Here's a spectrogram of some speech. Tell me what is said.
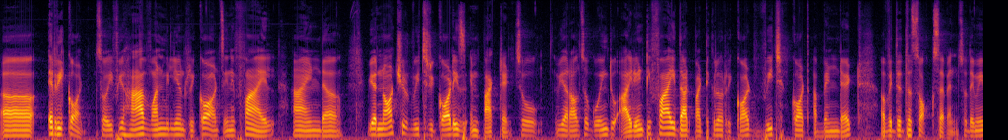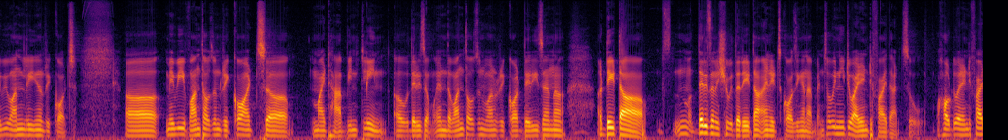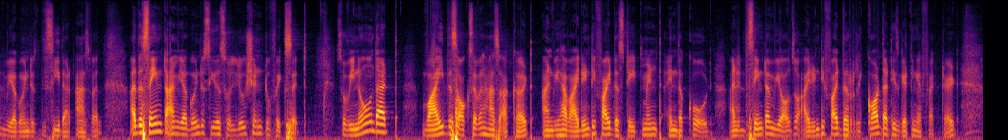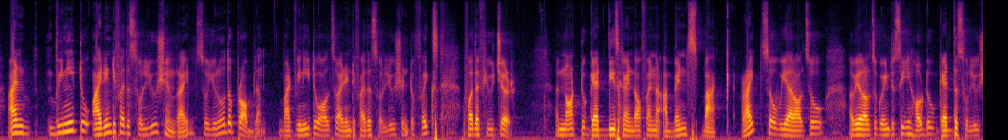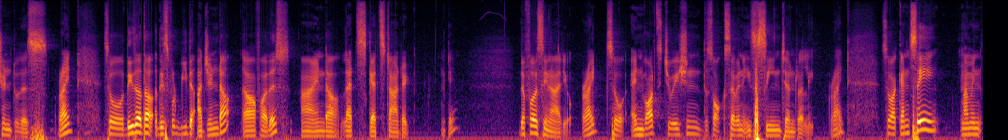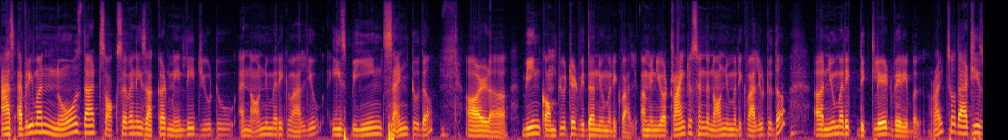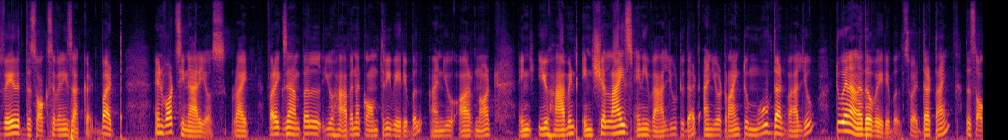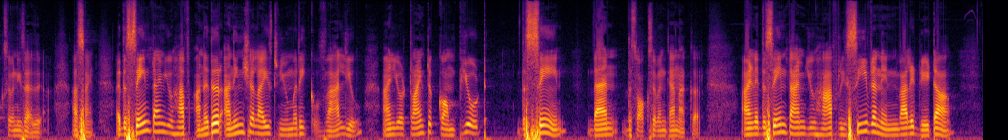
uh, a record. So if you have 1 million records in a file and uh, we are not sure which record is impacted. So we are also going to identify that particular record which got abended uh, with the SOC 7 so there may be 1 million records. Uh, maybe 1000 records uh, might have been clean. Uh, there is a, in the 1001 record there is an uh, a data there is an issue with the data and it's causing an abandon so we need to identify that. So how to identify it? We are going to see that as well. At the same time we are going to see the solution to fix it. So we know that why this SOC 7 has occurred and we have identified the statement in the code and at the same time we also identified the record that is getting affected. And we need to identify the solution right? So you know the problem but we need to also identify the solution to fix for the future not to get these kind of an events back right? So we are also uh, we are also going to see how to get the solution to this right? So these are the this would be the agenda uh, for this and uh, let's get started okay? The first scenario right? So in what situation the SOC 7 is seen generally right? So I can say I mean as everyone knows that SOC 7 is occurred mainly due to a non-numeric value is being sent to the or uh, being computed with the numeric value. I mean you are trying to send the non-numeric value to the uh, numeric declared variable right? So that is where the SOC 7 is occurred. But in what scenarios right for example you have in a comp3 variable and you are not in, you haven't initialized any value to that and you're trying to move that value to an another variable. So at that time the SOC 7 is assigned. At the same time you have another uninitialized numeric value and you're trying to compute the same then the SOC 7 can occur. And at the same time you have received an invalid data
